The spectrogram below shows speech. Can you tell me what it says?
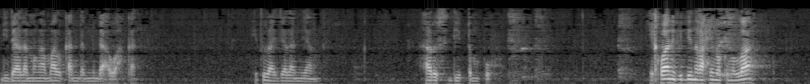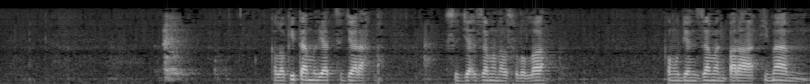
di dalam mengamalkan dan mendakwahkan. Itulah jalan yang harus ditempuh. Ikhwani fiddin rahimakumullah. Kalau kita melihat sejarah sejak zaman Rasulullah kemudian zaman para imam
